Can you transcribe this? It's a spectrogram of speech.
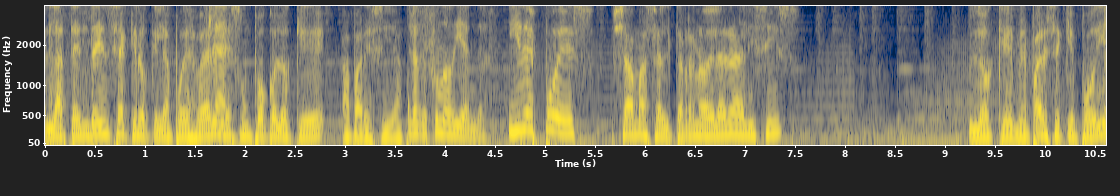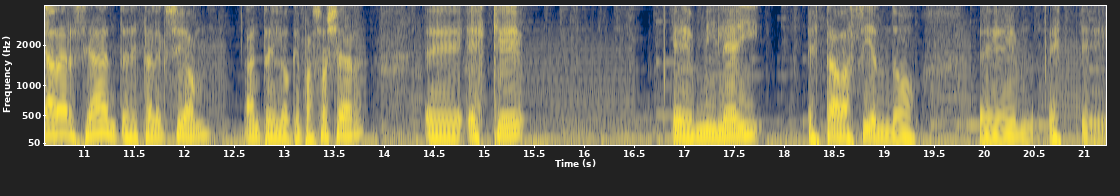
la tendencia creo que la puedes ver Claro. y es un poco lo que aparecía. Lo que fuimos viendo. Y después, ya más al terreno del análisis, lo que me parece que podía verse antes de esta elección, antes de lo que pasó ayer, eh, es que eh, Milei estaba haciendo. eh, este,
